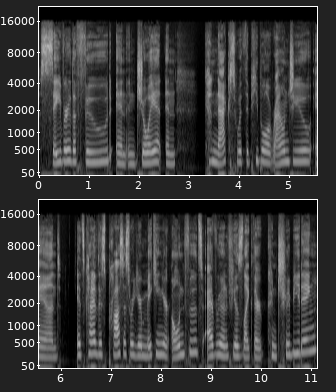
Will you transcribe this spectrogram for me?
savor the food and enjoy it and connect with the people around you and it's kind of this process where you're making your own food so everyone feels like they're contributing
